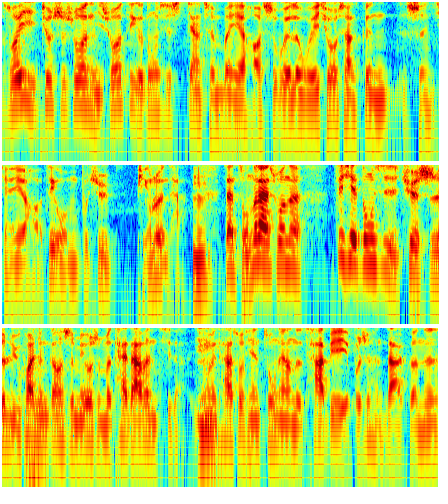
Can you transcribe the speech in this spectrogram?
所以就是说，你说这个东西是降成本也好，是为了维修上更省钱也好，这个我们不去评论它。嗯。但总的来说呢。这些东西确实铝换成钢是没有什么太大问题的，因为它首先重量的差别也不是很大，可能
